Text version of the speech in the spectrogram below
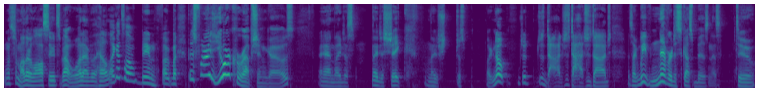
With some other lawsuits about whatever the hell. Like, it's all being. fucked. But, but as far as your corruption goes, and they just they just shake. They just like, nope, just, just dodge, just dodge, just dodge. It's like, we've never discussed business to,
